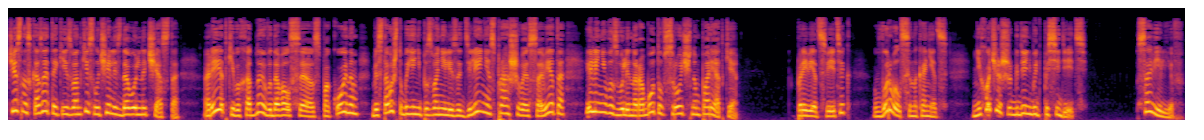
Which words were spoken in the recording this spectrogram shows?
Честно сказать, такие звонки случались довольно часто — Редкий выходной выдавался спокойным, без того, чтобы ей не позвонили из отделения, спрашивая совета или не вызвали на работу в срочном порядке. «Привет, Светик!» Вырвался, наконец. Не хочешь где-нибудь посидеть?» Савельев.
